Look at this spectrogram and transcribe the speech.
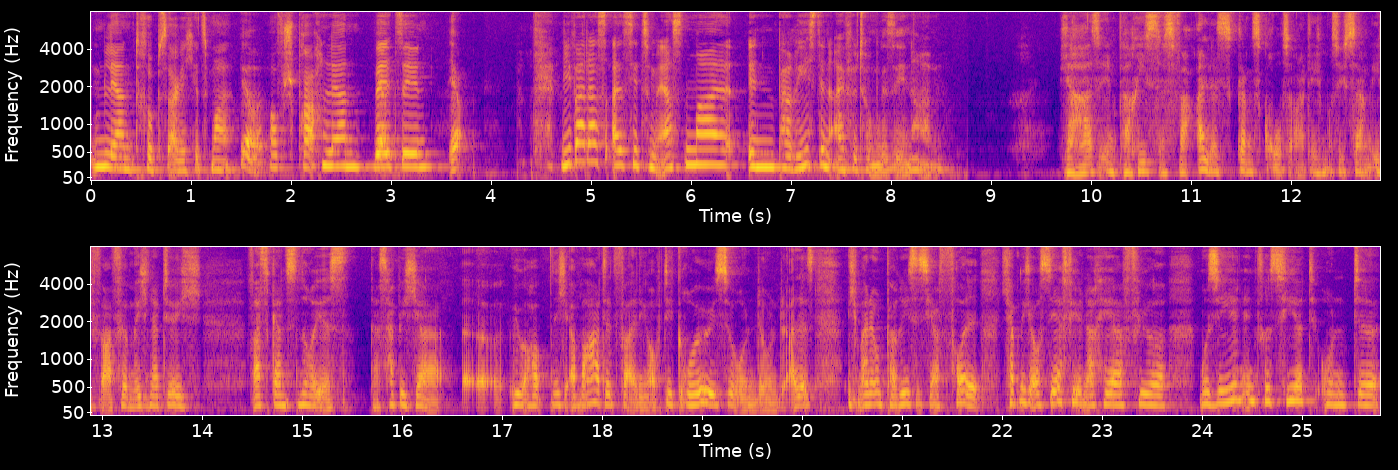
einem Lerntrip, sage ich jetzt mal. Ja. Auf Sprachen lernen, Welt sehen. Ja. Wie war das, als Sie zum ersten Mal in Paris den Eiffelturm gesehen haben? Ja, also in Paris, das war alles ganz großartig, muss ich sagen. Ich war für mich natürlich was ganz Neues. Das habe ich ja äh, überhaupt nicht erwartet, vor allen Dingen auch die Größe und, und alles. Ich meine, und Paris ist ja voll. Ich habe mich auch sehr viel nachher für Museen interessiert und äh,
